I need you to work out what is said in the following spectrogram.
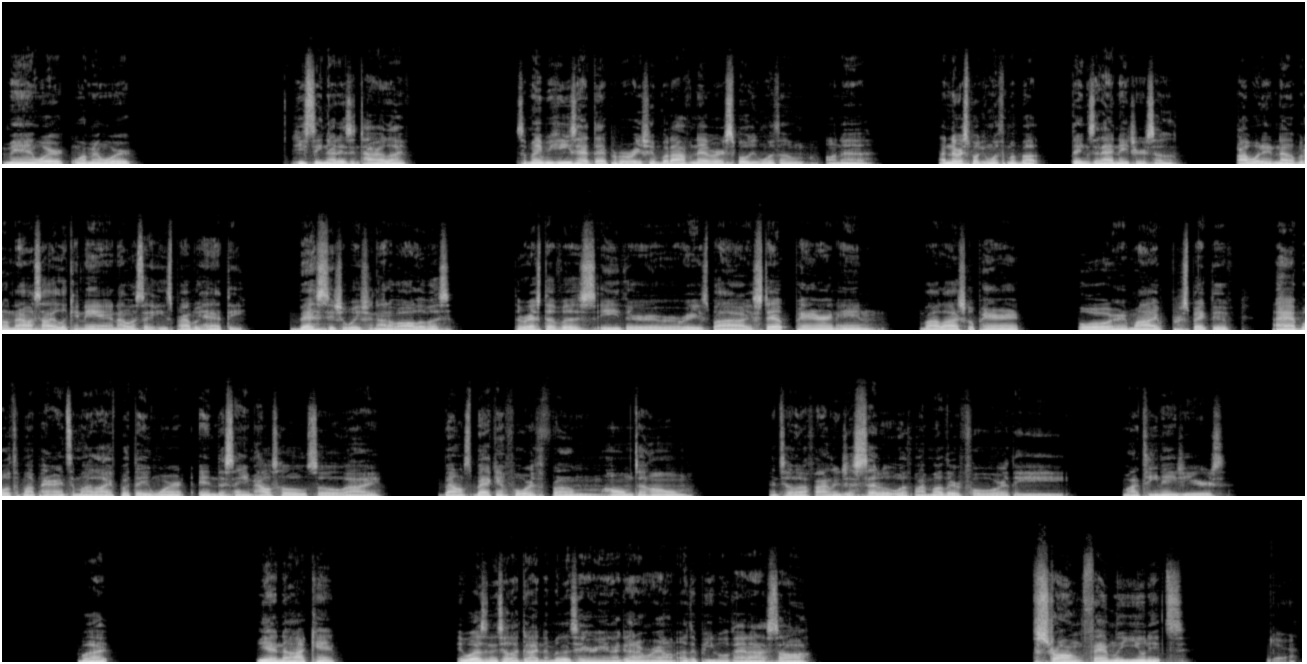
man work, woman work. He's seen that his entire life. So maybe he's had that preparation, but I've never spoken with him on a I've never spoken with him about things of that nature, so I wouldn't know. But on the outside looking in, I would say he's probably had the best situation out of all of us. The rest of us either raised by step parent and biological parent, or in my perspective, I had both of my parents in my life, but they weren't in the same household. So I bounced back and forth from home to home until I finally just settled with my mother for the my teenage years. But yeah, no, I can't. It wasn't until I got in the military and I got around other people that I saw strong family units. Yeah.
